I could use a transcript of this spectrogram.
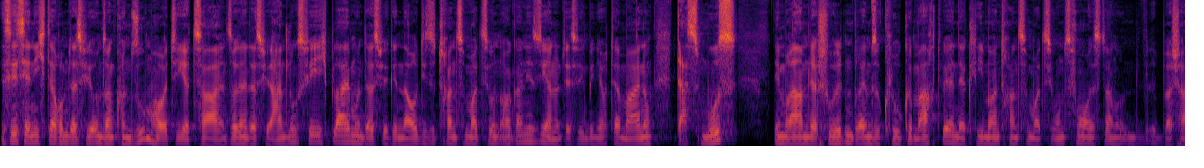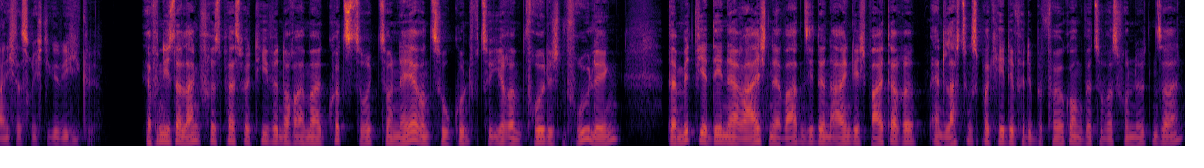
Es ist ja nicht darum, dass wir unseren Konsum heute hier zahlen, sondern dass wir handlungsfähig bleiben und dass wir genau diese Transformation organisieren. Und deswegen bin ich auch der Meinung, das muss im Rahmen der Schuldenbremse klug gemacht werden. Der Klima- und Transformationsfonds ist dann wahrscheinlich das richtige Vehikel. Ja, von dieser Langfristperspektive noch einmal kurz zurück zur näheren Zukunft, zu Ihrem fröhlichen Frühling. Damit wir den erreichen, erwarten Sie denn eigentlich weitere Entlastungspakete für die Bevölkerung? Wird sowas vonnöten sein?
